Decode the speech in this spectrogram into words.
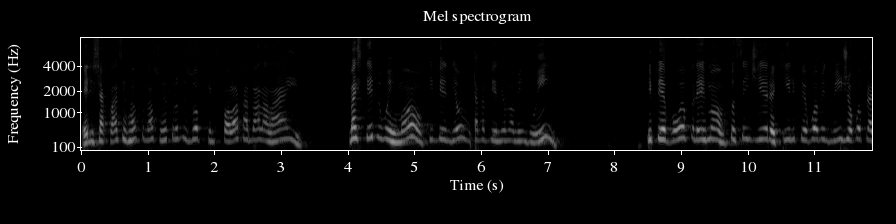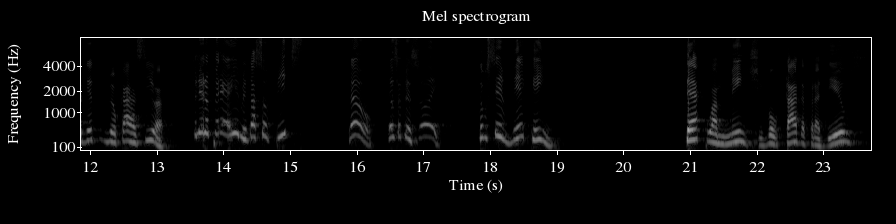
eles já quase arrancam o nosso retrovisor, porque eles colocam a bala lá e mas teve um irmão que vendeu, estava vendendo um amendoim, e pegou, eu falei, irmão, estou sem dinheiro aqui. Ele pegou o amendoim e jogou para dentro do meu carro assim, ó. Falei, não, peraí, me dá seu Pix. Não, Deus abençoe. Então você vê quem até com a mente voltada para Deus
